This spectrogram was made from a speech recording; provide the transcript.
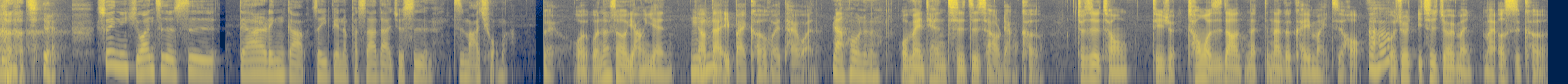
理解。所以你喜欢吃的是？d a r l i n g a 这一边的 pasada 就是芝麻球嘛？对我，我那时候扬言要带一百颗回台湾，然后呢，我每天吃至少两颗，就是从 T 恤从我知道那那个可以买之后，我就一次就会买买二十颗，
